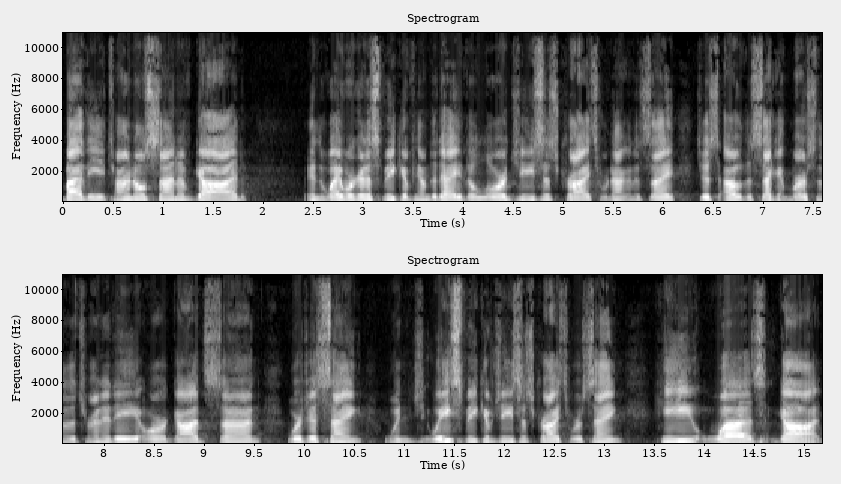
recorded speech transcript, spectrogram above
by the eternal Son of God. In the way we're going to speak of him today, the Lord Jesus Christ. We're not going to say just, oh, the second person of the Trinity or God's Son. We're just saying, when we speak of Jesus Christ, we're saying he was God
